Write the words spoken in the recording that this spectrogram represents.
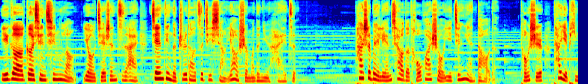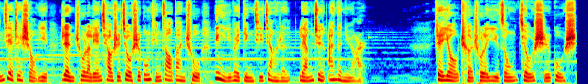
一个个性清冷又洁身自爱、坚定地知道自己想要什么的女孩子，她是被连翘的头花手艺惊艳到的，同时她也凭借这手艺认出了连翘是旧时宫廷造办处另一位顶级匠人梁俊安的女儿。这又扯出了一宗旧时故事：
